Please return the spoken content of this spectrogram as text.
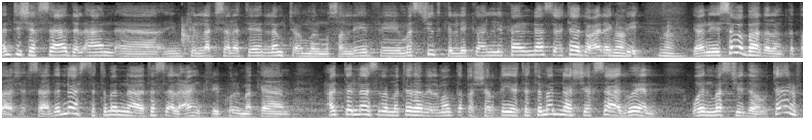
أنت شيخ سعد الآن آه، يمكن لك سنتين لم تؤم المصلين في مسجدك اللي كان اللي كان الناس اعتادوا عليك نعم، فيه. نعم. يعني سبب هذا الانقطاع شيخ سعد الناس تتمنى تسأل عنك في كل مكان. حتى الناس لما تذهب إلى المنطقة الشرقية تتمنى الشيخ سعد وين؟ وين مسجده. وتعرف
